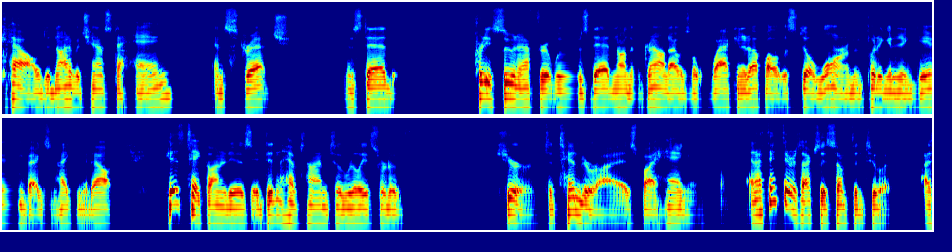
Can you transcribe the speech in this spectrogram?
cow did not have a chance to hang and stretch. Instead, pretty soon after it was dead and on the ground, I was whacking it up while it was still warm and putting it in game bags and hiking it out. His take on it is it didn't have time to really sort of cure, to tenderize by hanging. And I think there's actually something to it. I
